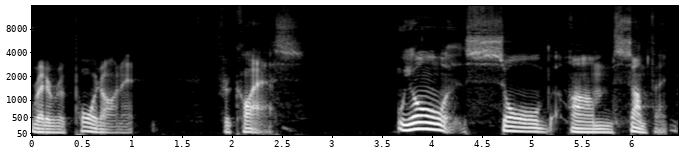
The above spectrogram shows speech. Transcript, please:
write a report on it for class we all sold um something.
